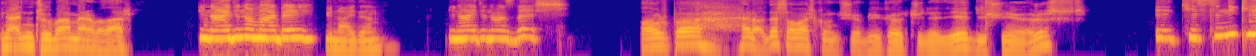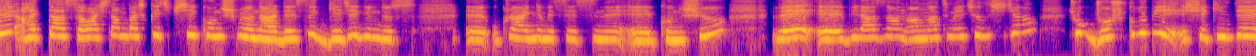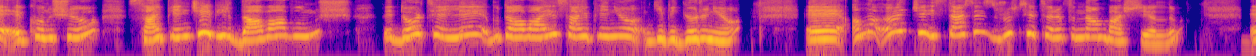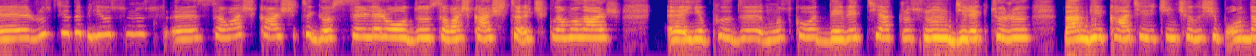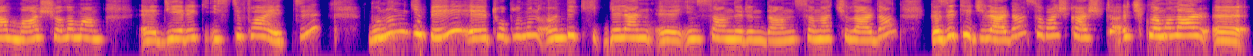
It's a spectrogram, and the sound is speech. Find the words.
Günaydın Tuğba, merhabalar. Günaydın Ömer Bey. Günaydın. Günaydın Özdeş. Avrupa herhalde savaş konuşuyor büyük ölçüde diye düşünüyoruz. E, kesinlikle hatta savaştan başka hiçbir şey konuşmuyor neredeyse. Gece gündüz e, Ukrayna meselesini e, konuşuyor ve e, birazdan anlatmaya çalışacağım. Çok coşkulu bir şekilde e, konuşuyor. Sahipleneceği bir dava bulmuş ve dört elle bu davaya sahipleniyor gibi görünüyor. E, ama önce isterseniz Rusya tarafından başlayalım. Ee, Rusya'da biliyorsunuz e, savaş karşıtı gösteriler oldu, savaş karşıtı açıklamalar e, yapıldı. Moskova Devlet Tiyatrosu'nun direktörü ben bir katil için çalışıp ondan maaş alamam e, diyerek istifa etti. Bunun gibi e, toplumun önde gelen e, insanlarından, sanatçılardan, gazetecilerden savaş karşıtı açıklamalar e,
